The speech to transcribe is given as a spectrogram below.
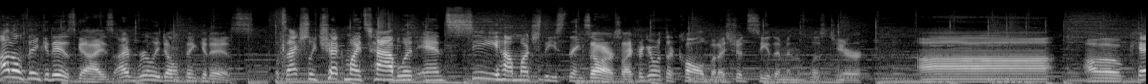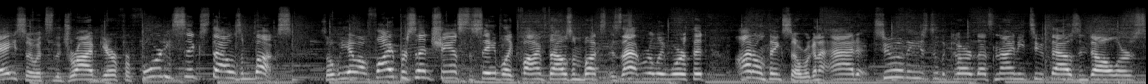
I don't think it is, guys. I really don't think it is. Let's actually check my tablet and see how much these things are. So I forget what they're called, but I should see them in the list here. Uh, okay, so it's the drive gear for 46,000 bucks. So we have a 5% chance to save like 5,000 bucks. Is that really worth it? I don't think so. We're going to add two of these to the cart. That's $92,000.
